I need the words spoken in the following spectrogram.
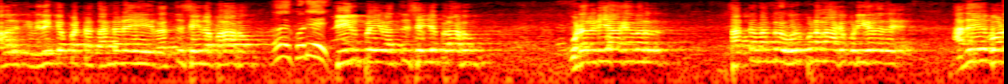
அவருக்கு விதிக்கப்பட்ட தண்டனையை ரத்து செய்த பிறகும் தீர்ப்பை ரத்து செய்ய பிறகும் உடனடியாக அவர் சட்டமன்ற உறுப்பினராக முடிகிறது. அதே போல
